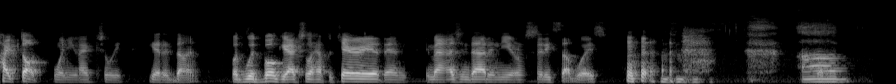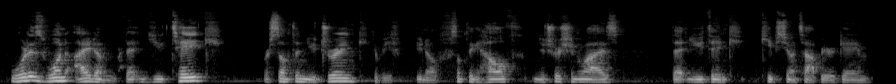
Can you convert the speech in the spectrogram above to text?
hyped up when you actually get it done. But with book, you actually have to carry it, and imagine that in New York City subways. uh, what is one item that you take, or something you drink? It could be, you know, something health, nutrition wise, that you think keeps you on top of your game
